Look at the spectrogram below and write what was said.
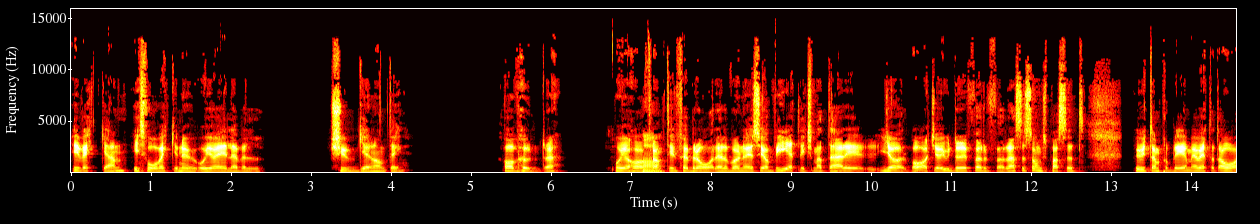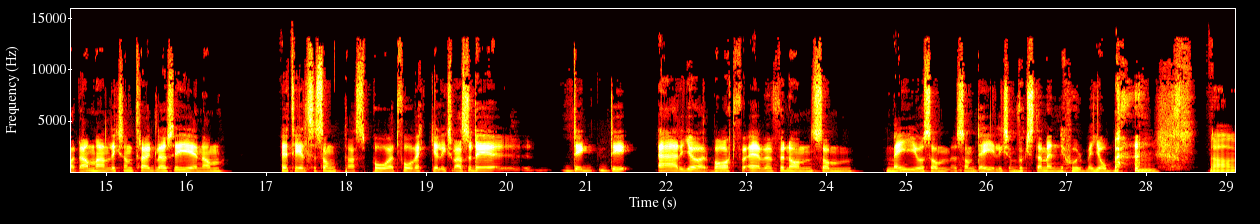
i veckan i två veckor nu och jag är level 20 någonting. Av 100. Och jag har Ja. fram till februari eller vad det nu är så jag vet liksom att det här är görbart. Jag gjorde det för förra säsongspasset utan problem. Jag vet att Adam han liksom tragglar sig igenom ett helt säsongpass på två veckor. Liksom. Alltså det, det, det är görbart för, även för någon som mig och som, som dig, liksom vuxna människor med jobb. Mm. Ja,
